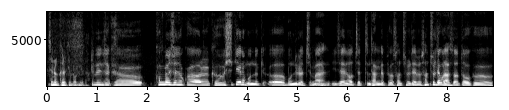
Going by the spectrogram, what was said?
저는 그렇게 봅니다. 근데 이제 그 컨벤션 효과를 그 시기에는 못 느끼, 어, 못 누렸지만 이제는 어쨌든 당대표가 선출되면 선출되고 나서 또 그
